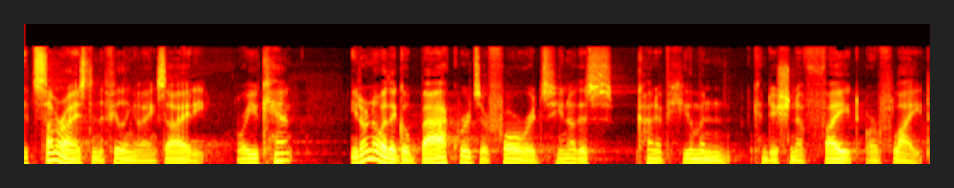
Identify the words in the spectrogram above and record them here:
It's summarized in the feeling of anxiety, where you can't, you don't know whether to go backwards or forwards. You know, this kind of human condition of fight or flight.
